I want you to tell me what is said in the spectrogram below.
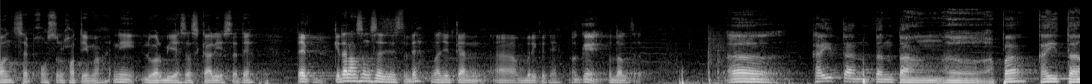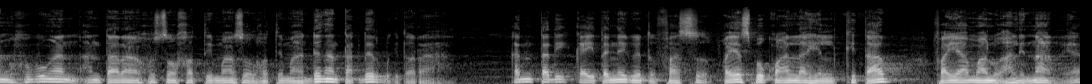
konsep husnul khotimah. Ini luar biasa sekali Ustadz ya. Tapi kita langsung saja Ustadz ya, lanjutkan eh, berikutnya. Oke. Betul Ustadz. Eh, kaitan tentang eh, apa? Kaitan hubungan antara husnul khotimah, sul khotimah dengan takdir begitu erat. Kan tadi kaitannya gitu. Fas fayasbuqu alahil kitab fayamalu ahlin nar ya.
